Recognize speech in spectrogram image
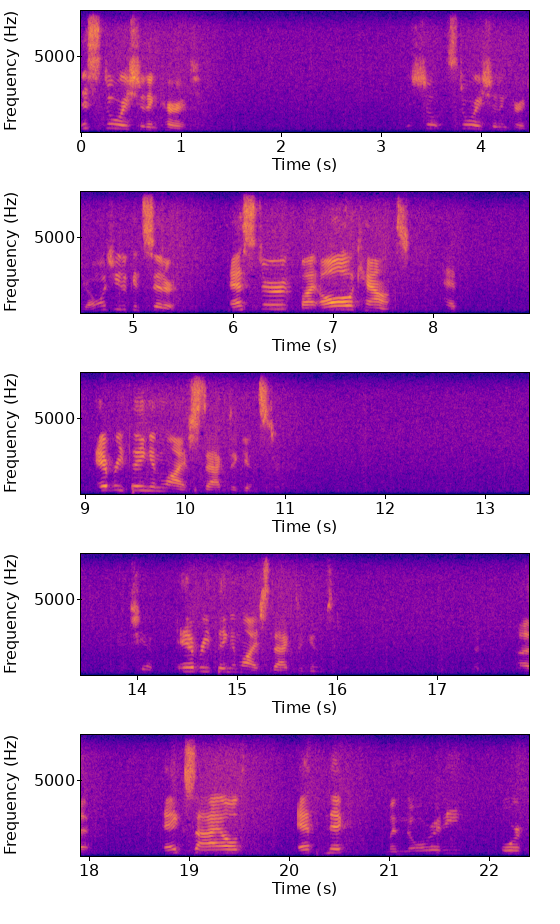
this story should encourage you. This story should encourage you. I want you to consider Esther, by all accounts, had everything in life stacked against her. She had everything in life stacked against her. Exiled, ethnic minority orphan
